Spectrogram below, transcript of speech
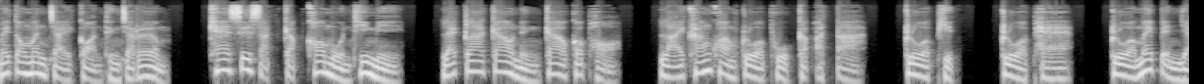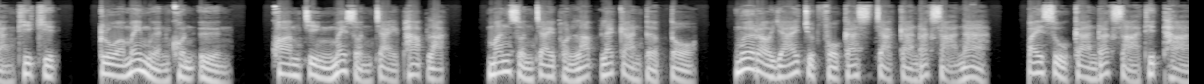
ไม่ต้องมั่นใจก่อนถึงจะเริ่ม แค่ซื่อสัตย์กับข้อมูลที่มี และกล้าก้าวหนึ่งก้าวก็พอ หลายครั้งความกลัวผูกกับอัตตา กลัวผิด กลัวแพ้ กลัวไม่เป็นอย่างที่คิด กลัวไม่เหมือนคนอื่น ความจริงไม่สนใจภาพลักษณ์ มันสนใจผลลัพธ์และการเติบโต เมื่อเราย้ายจุดโฟกัสจากการรักษาหน้า ไปสู่การรักษาทิศทาง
